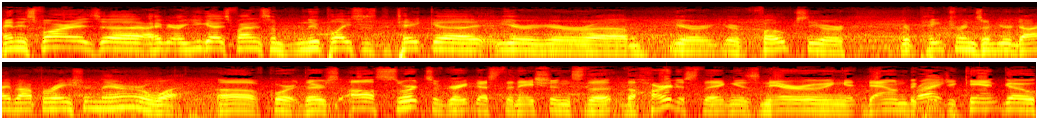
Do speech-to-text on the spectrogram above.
And as far as uh, have- are you guys finding some new places to take uh, your your um, your your folks, your your patrons of your dive operation there, or what? Oh, of course. There's all sorts of great destinations. The the hardest thing is narrowing it down because Right. you can't go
